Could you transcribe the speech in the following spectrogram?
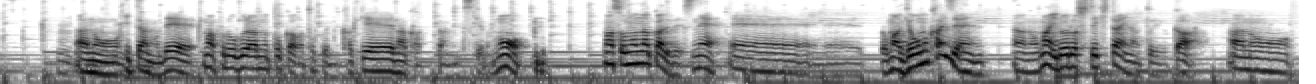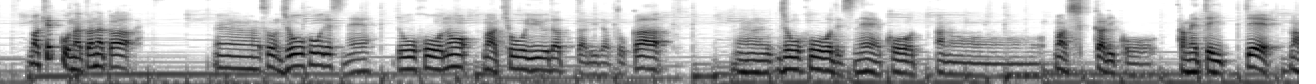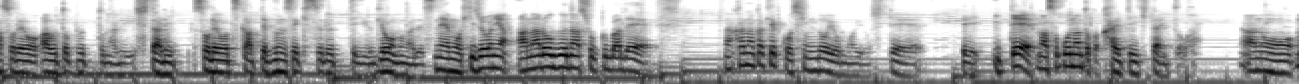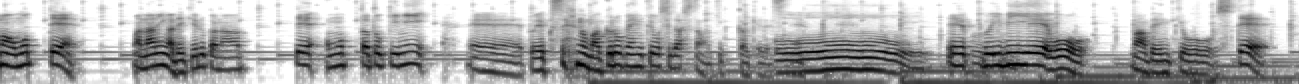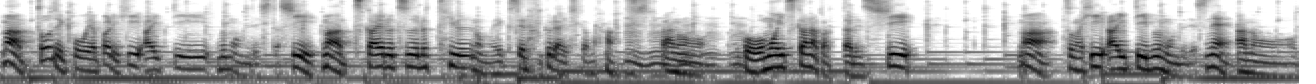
あのいたので、まあ、プログラムとかは特に書けなかったんですけども、まあ、その中でですね、えーっとまあ、業務改善あの、まあ、いろいろしていきたいなというかあの、まあ、結構なかなかうんその情報ですね。情報の、まあ、共有だったりだとか、うん、情報をですねこう、あのーまあ、しっかりこう貯めていって、まあ、それをアウトプットなりしたりそれを使って分析するっていう業務がですねもう非常にアナログな職場でなかなか結構しんどい思いをしていて、まあ、そこをなんとか変えていきたいと、あのーまあ、思って、まあ、何ができるかなって思った時にえー、と Excel のマクロ勉強しだしたのがきっかけですね。おで VBA をまあ勉強して、まあ、当時こうやっぱり非 IT 部門でしたし、まあ、使えるツールっていうのも Excel くらいしか、まあ、あのこう思いつかなかったですし、まあ、その非 IT 部門でですねあの、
